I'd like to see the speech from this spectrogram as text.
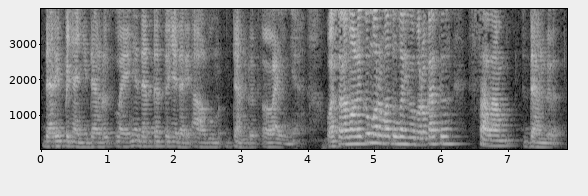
dari penyanyi dangdut lainnya dan tentunya dari album dangdut lainnya. Wassalamualaikum warahmatullahi wabarakatuh. Salam dangdut.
